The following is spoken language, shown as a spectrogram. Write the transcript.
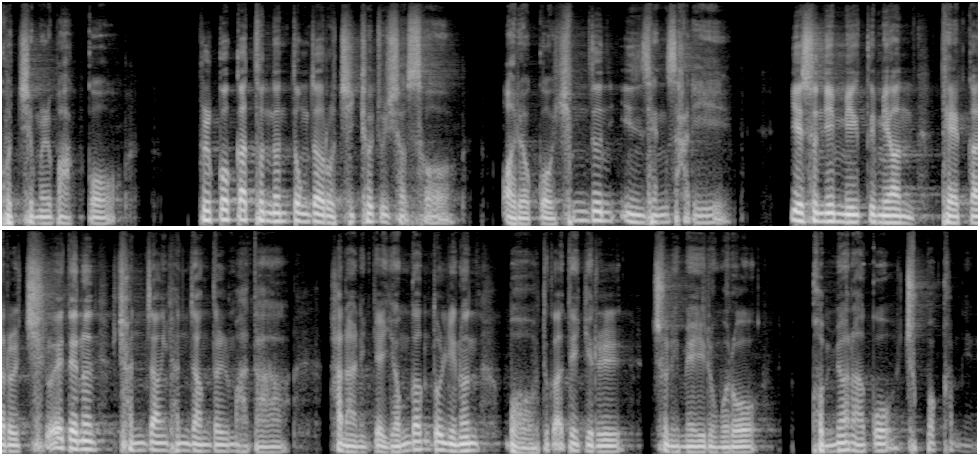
고침을 받고 불꽃 같은 눈동자로 지켜주셔서 어렵고 힘든 인생살이 예수님 믿으면 대가를 치러야 되는 현장 현장들마다 하나님께 영광 돌리는 모두가 되기를 주님의 이름으로 권면하고 축복합니다.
